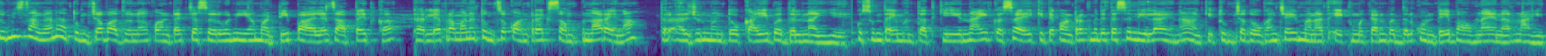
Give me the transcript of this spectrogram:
तुम्हीच सांगा ना तुमच्या बाजूनं कॉन्ट्रॅक्टच्या सर्व नियम अटी पाळल्या जात आहेत का? ठरल्याप्रमाणे तुमचं कॉन्ट्रॅक्ट संपणार आहे आहे ना? तर अर्जुन म्हणतो काही बदल नाही आहे कुसुमताई म्हणतात की नाही कसं आहे की त्या कॉन्ट्रॅक्टमध्ये तसं लिहिलं आहे ना की तुमच्या दोघांच्याही मनात एकमेकांबद्दल कोणत्याही भावना येणार नाहीत.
